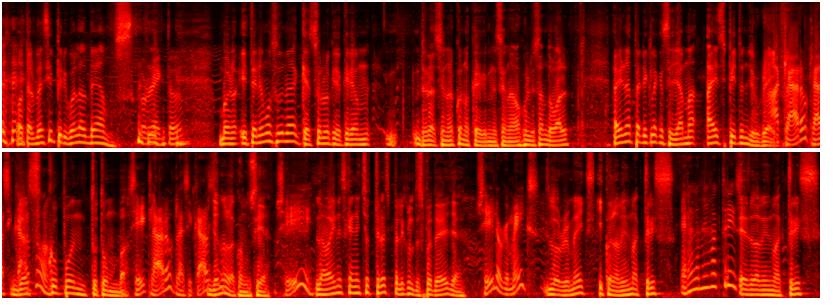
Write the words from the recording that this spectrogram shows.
O tal vez sí, pero igual las veamos. Correcto. Bueno, y tenemos una que eso es lo que yo quería relacionar con lo que mencionaba Julio Sandoval. Hay una película que se llama I Spit on Your Grave. Ah, claro, Yo clasicazo. escupo en tu tumba. Sí, claro, clasicazo. Yo no la conocía. Sí, La vaina es que han hecho tres películas después de ella. sí, los remakes. Los remakes y con la misma actriz. ¿Era la misma actriz? Es la misma actriz.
